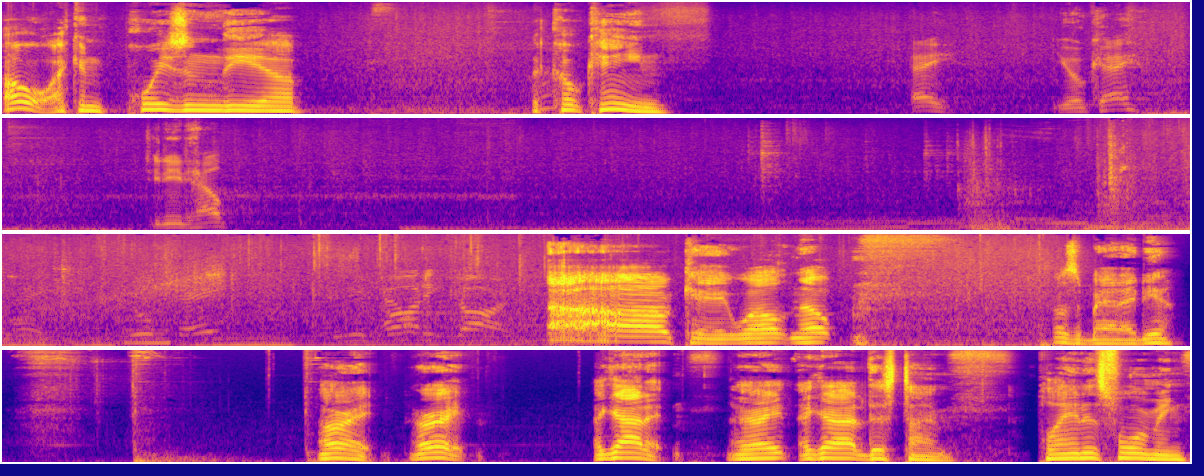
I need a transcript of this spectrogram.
Oh, I can poison the uh the cocaine. Hey, you okay? Do you need help? Bodyguard. Oh, okay. Well, nope. That was a bad idea. All right. All right. I got it. All right. I got it this time. Plan is forming.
